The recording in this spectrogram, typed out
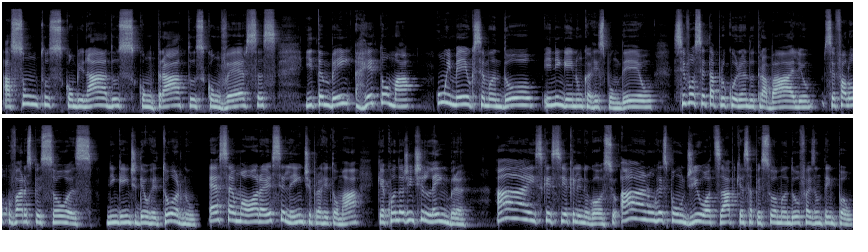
assuntos combinados, contratos, conversas e também retomar um e-mail que você mandou e ninguém nunca respondeu. Se você está procurando trabalho, você falou com várias pessoas, ninguém te deu retorno. Essa é uma hora excelente para retomar, que é quando a gente lembra ah, esqueci aquele negócio. Ah, não respondi o WhatsApp que essa pessoa mandou faz um tempão.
